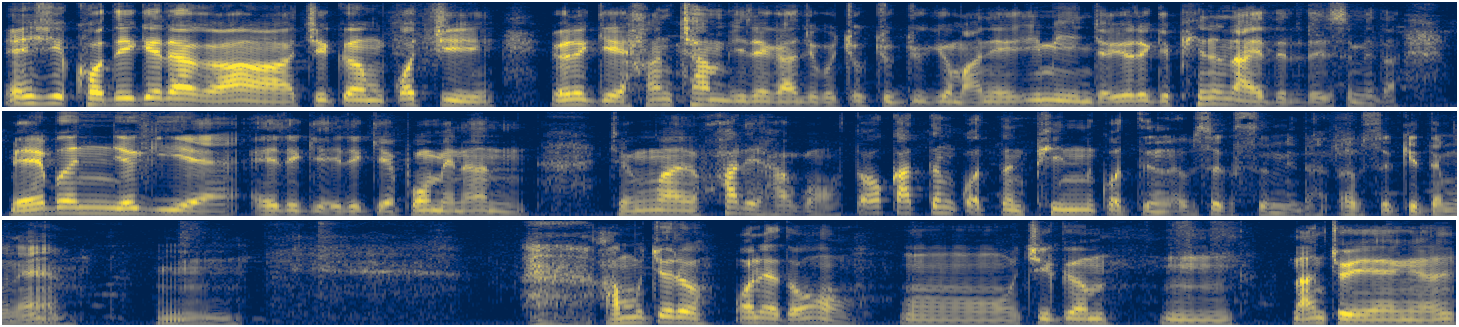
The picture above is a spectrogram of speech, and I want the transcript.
NC 코디게라가 지금 꽃이 이렇게 한참 이래가지고 쭉쭉쭉 많이 이미 이제 이렇게 피는 아이들도 있습니다. 매번 여기에 이렇게 이렇게 보면은 정말 화려하고 똑같은 꽃든 핀 꽃들은 없었습니다. 없었기 때문에 음, 아무쪼록 올해도 어, 지금 음, 난조여행을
